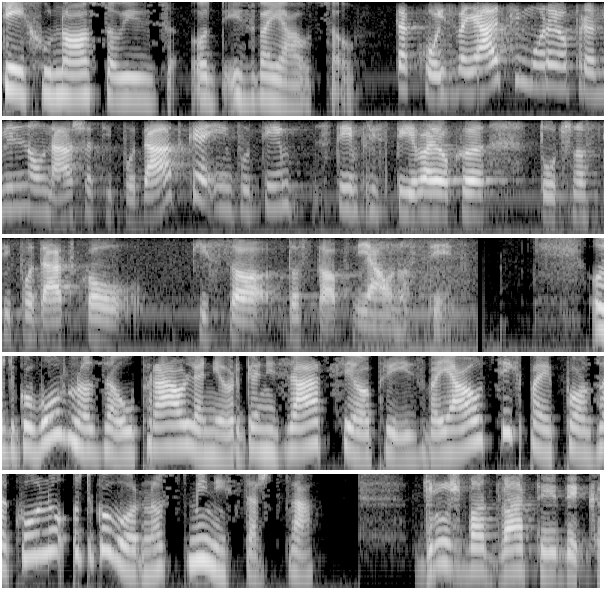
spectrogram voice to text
teh vnosov iz, od izvajalcev. Tako, izvajalci morajo pravilno vnašati podatke in potem s tem prispevajo k točnosti podatkov, ki so dostopni javnosti. Odgovornost za upravljanje organizacijo pri izvajalcih pa je po zakonu odgovornost ministerstva. Družba 2TDK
